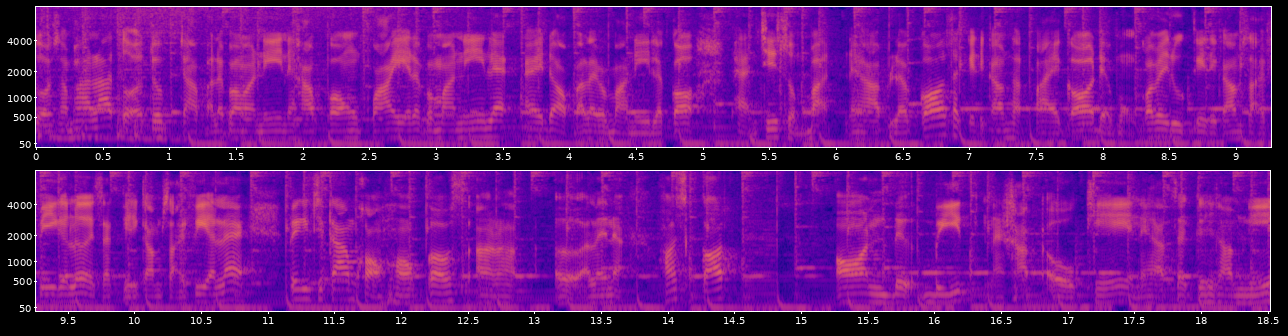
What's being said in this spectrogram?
ตัวสัมภาระตัวจบจับอะไรประมาณนี้นะครับกองไฟอะไรประมาณนี้และไอดอกอะไรประมาณนี้ แล้วก็แผนที่สมบัตินะครับแล้วก็สกิจกรรมถัดไปก็เดี๋ยวผมก็ไปดูกิจกรรมสายฟรีกันเลยสกิจกรรมสายฟรีอันแรกเป็นกิจกรรมของ h o g o s เอออะไรเนี่ยฮอสกอต on the beat นะครับโอเคนะครับสกิจกรรมนี้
